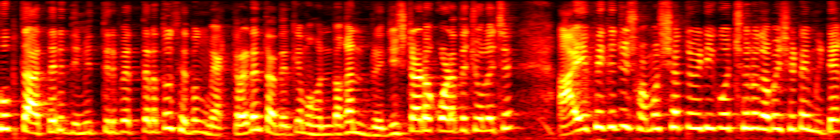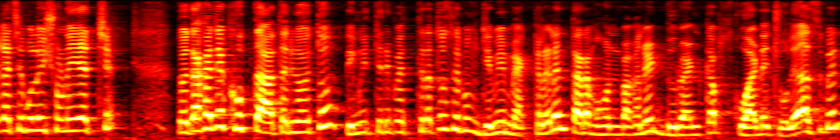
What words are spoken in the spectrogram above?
খুব তাড়াতাড়ি দিমিত্রি পেত্রাতোস এবং ম্যাকলারেন তাদেরকে মোহনবাগান রেজিস্টারও করাতে চলেছে। আইএফএ কিছু সমস্যা তৈরি করছিল তবে সেটা মিটে গেছে বলে শোনা যাচ্ছে। তো দেখা যায় খুব তাড়াতাড়ি হয়তো দিমিত্রি পেত্রাতোস এবং জেমি ম্যাকলারেন তারা মোহনবাগানের ডুরান্ড কাপ স্কোয়াডে চলে আসবেন।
